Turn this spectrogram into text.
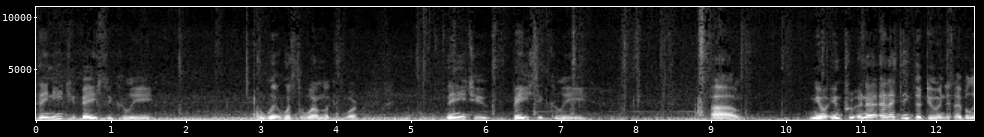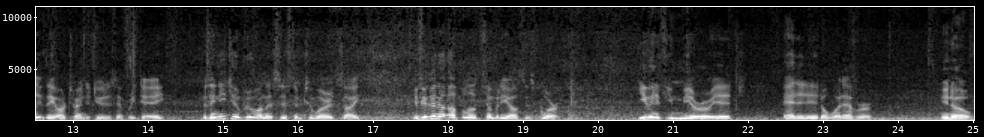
they need to basically, what's the word I'm looking for? They need to basically um, you know, improve. And I, and I think they're doing this. I believe they are trying to do this every day. But they need to improve on the system to where it's like, if you're going to upload somebody else's work, even if you mirror it, edit it, or whatever, you know,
